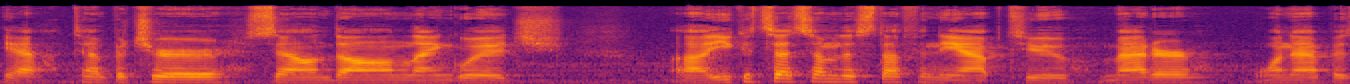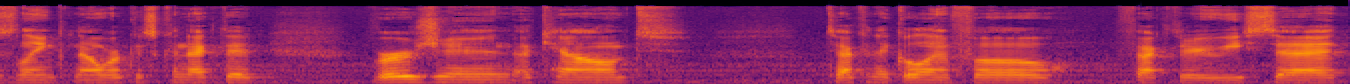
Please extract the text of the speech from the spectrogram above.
yeah, temperature, sound on, language. Uh, you could set some of the stuff in the app too. Matter, one app is linked, network is connected, version, account, technical info, factory reset,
